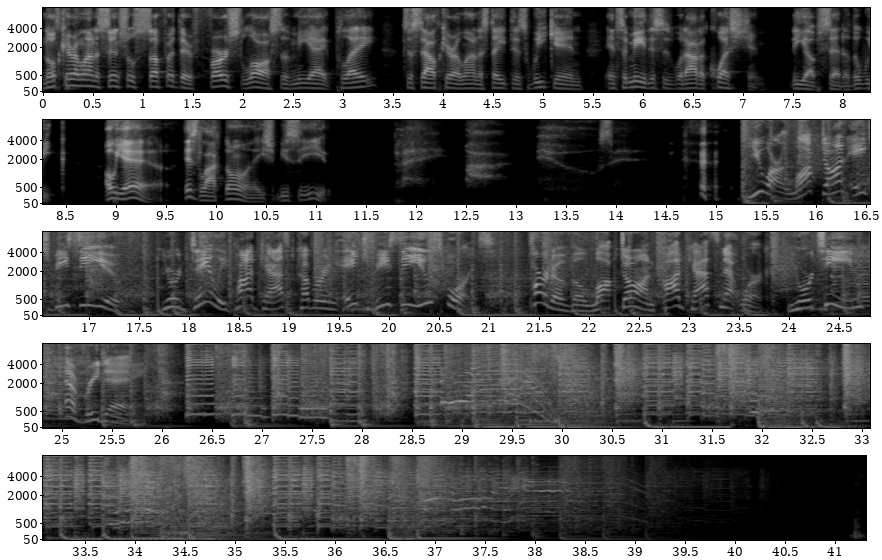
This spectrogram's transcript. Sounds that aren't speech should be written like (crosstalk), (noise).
North Carolina Central suffered their first loss of MEAC play to South Carolina State this weekend. And to me, this is without a question the upset of the week. Oh, yeah, it's locked on HBCU. Play my music. (laughs) you are locked on HBCU, your daily podcast covering HBCU sports. Part of the Locked On Podcast Network, your team every day.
